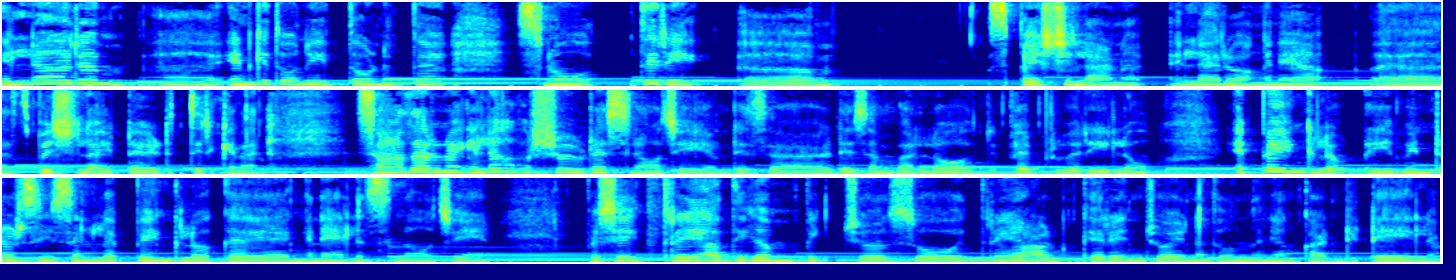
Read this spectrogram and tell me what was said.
എല്ലാവരും എനിക്ക് തോന്നി ഇത്തവണത്തെ സ്നോ ഒത്തിരി സ്പെഷ്യലാണ് എല്ലാവരും അങ്ങനെ സ്പെഷ്യലായിട്ട് എടുത്തിരിക്കുന്നത് സാധാരണ എല്ലാ വർഷവും ഇവിടെ സ്നോ ചെയ്യും. ഡിസ ഡിസംബറിലോ ഫെബ്രുവരിയിലോ എപ്പോഴെങ്കിലും ഈ വിന്റർ സീസണിൽ എപ്പോഴെങ്കിലും ഒക്കെ എങ്ങനെയായാലും സ്നോ ചെയ്യും. പക്ഷേ ഇത്രയും അധികം പിക്ചേഴ്സോ ഇത്രയും ആൾക്കാർ എൻജോയ് ചെയ്യുന്നതൊന്നും ഞാൻ കണ്ടിട്ടേ ഇല്ല.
